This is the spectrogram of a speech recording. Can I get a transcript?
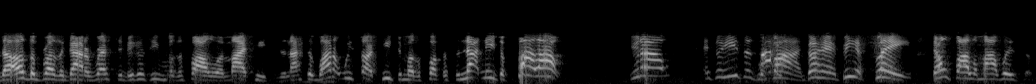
the other brother got arrested because he wasn't following my teachers, and I said, why don't we start teaching motherfuckers to not need to follow? You know. And so he says, well, fine, go ahead, be a slave. Don't follow my wisdom.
